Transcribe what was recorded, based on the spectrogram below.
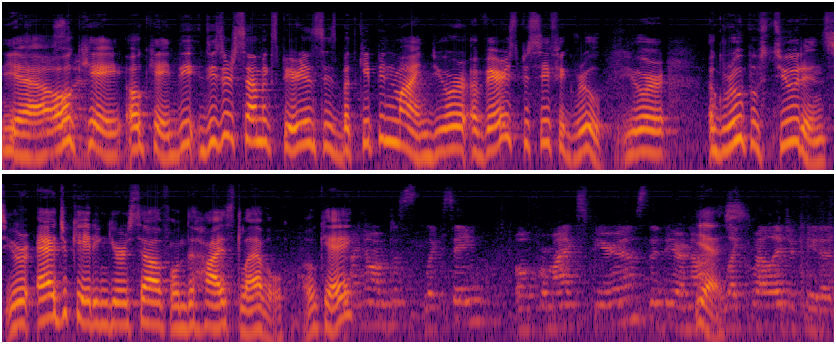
Yeah. Okay. Okay. The, these are some experiences, but keep in mind you're a very specific group. You're a group of students. You're educating yourself on the highest level. Okay. I know. I'm just like saying, oh, for my experience, that they are not yes. like well educated.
